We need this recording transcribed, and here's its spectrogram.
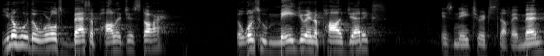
You know who the world's best apologists are? The ones who major in apologetics? Is nature itself. Amen?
